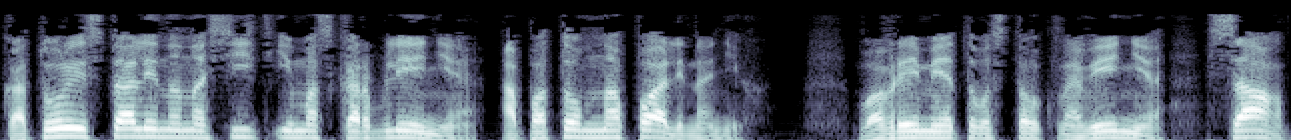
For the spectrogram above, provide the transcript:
которые стали наносить им оскорбления, а потом напали на них. Во время этого столкновения Саад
